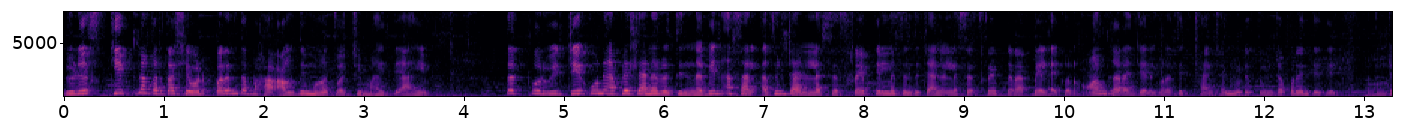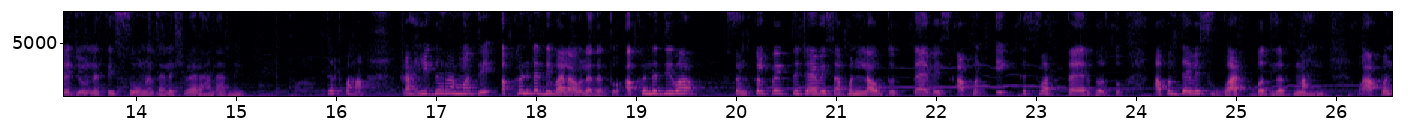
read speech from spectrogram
व्हिडिओ स्किप न करता शेवटपर्यंत पहा. अगदी महत्त्वाची माहिती आहे. तत्पूर्वी जे कोणी आपल्या चॅनलवरती नवीन असाल अजून चॅनलला सबस्क्राईब केलं नसेल तर चॅनलला सबस्क्राईब करा बेल आयकॉन ऑन करा जेणेकरून असे छान छान व्हिडिओ तुमच्यापर्यंत येतील तुमच्या जीवनाचे सोनं झाल्याशिवाय राहणार नाही. तर पहा काही घरामध्ये अखंड दिवा लावला जातो. अखंड दिवा संकल्पयुक्त ज्यावेळेस आपण लावतो त्यावेळेस आपण एकच वात तयार करतो. आपण त्यावेळेस वात बदलत नाही. आपण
